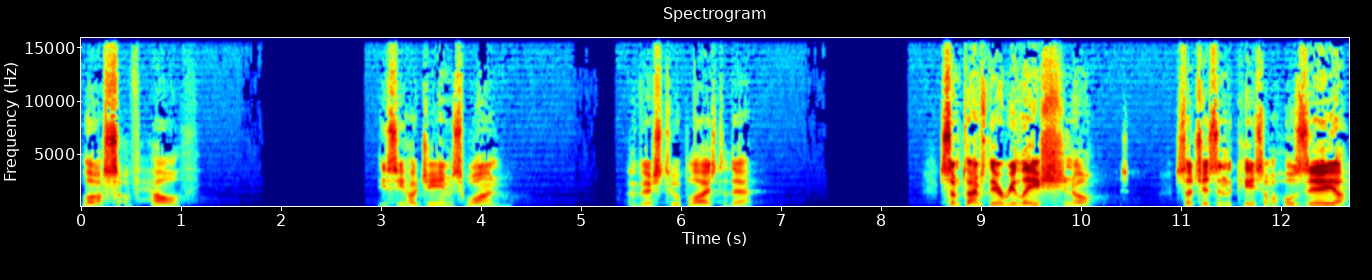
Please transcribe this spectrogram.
loss of health. You see how James 1 verse 2 applies to that? Sometimes they are relational, such as in the case of Hosea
